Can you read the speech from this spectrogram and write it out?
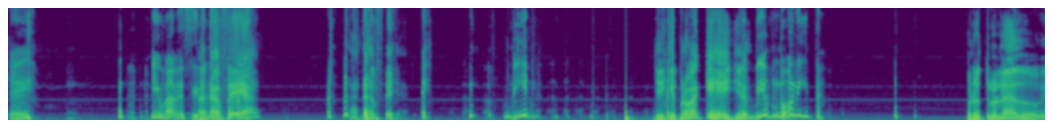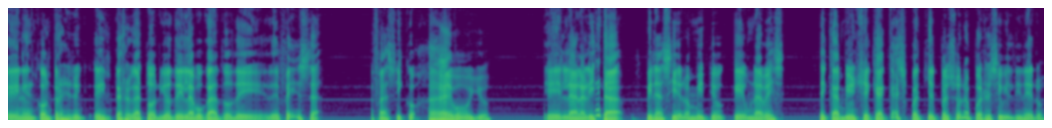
¿Qué? Iba a decir Tata algo. fea. Tata fea. Bien, Tienes que probar que es ella. es bien bonita. Por otro lado, en el contrainterrogatorio del abogado de defensa, Francisco Rebollo, el analista financiero admitió que una vez se cambia un cheque a cash, cualquier persona puede recibir dinero.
